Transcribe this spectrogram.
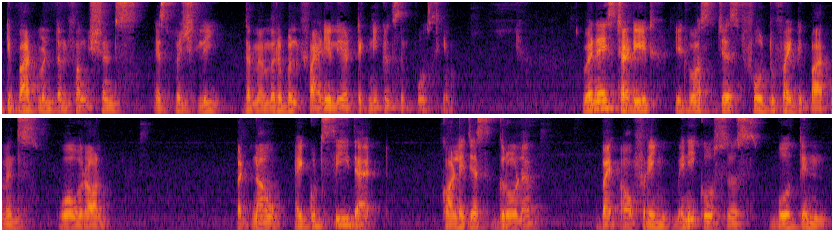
departmental functions, especially the memorable final year technical symposium. When I studied, it was just four to five departments overall. But now I could see that college has grown up by offering many courses both in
